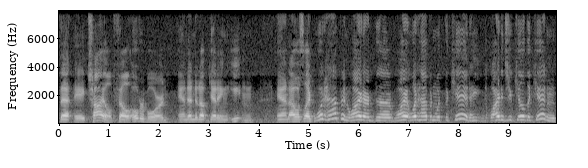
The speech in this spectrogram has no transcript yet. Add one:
that a child fell overboard and ended up getting eaten. And I was like, "What happened? Why did the why? What happened with the kid? why did you kill the kid?" And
